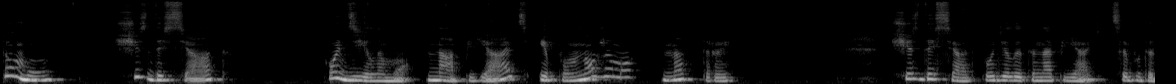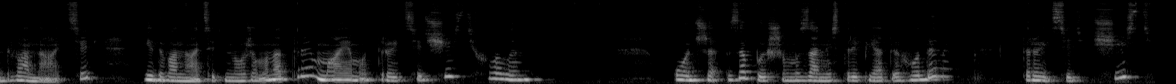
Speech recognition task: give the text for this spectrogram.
Тому 60 поділимо на 5 і помножимо на 3. 60 поділити на 5 це буде 12, і 12 множимо на 3, маємо 36 хвилин. Отже, запишемо замість 3 п'ятих години 36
